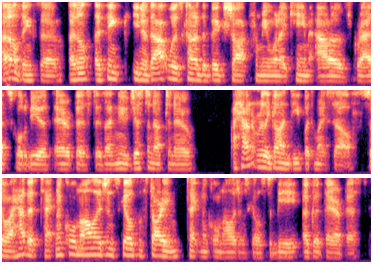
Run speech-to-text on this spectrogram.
I don't think so. I don't, I think, you know, that was kind of the big shock for me when I came out of grad school to be a therapist is I knew just enough to know I hadn't really gone deep with myself. So I had the technical knowledge and skills, the starting technical knowledge and skills to be a good therapist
